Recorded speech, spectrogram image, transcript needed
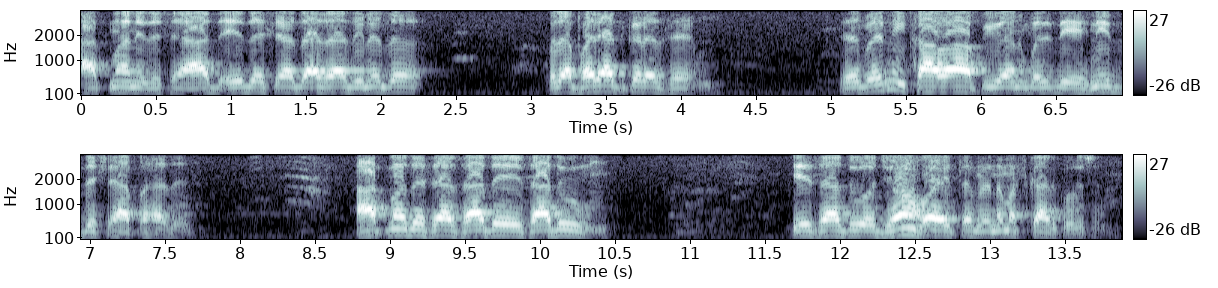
આત્માની દશા. આ એ દશા દાદાજીને તો બધા ફરિયાદ કરે છે. નહીં, ખાવા, પીવાનું બધી દેહની જ દશા આપે આત્મદશા સાધે એ સાધુ, એ સાધુઓ જ્યાં હોય તમને નમસ્કાર કરું છું.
